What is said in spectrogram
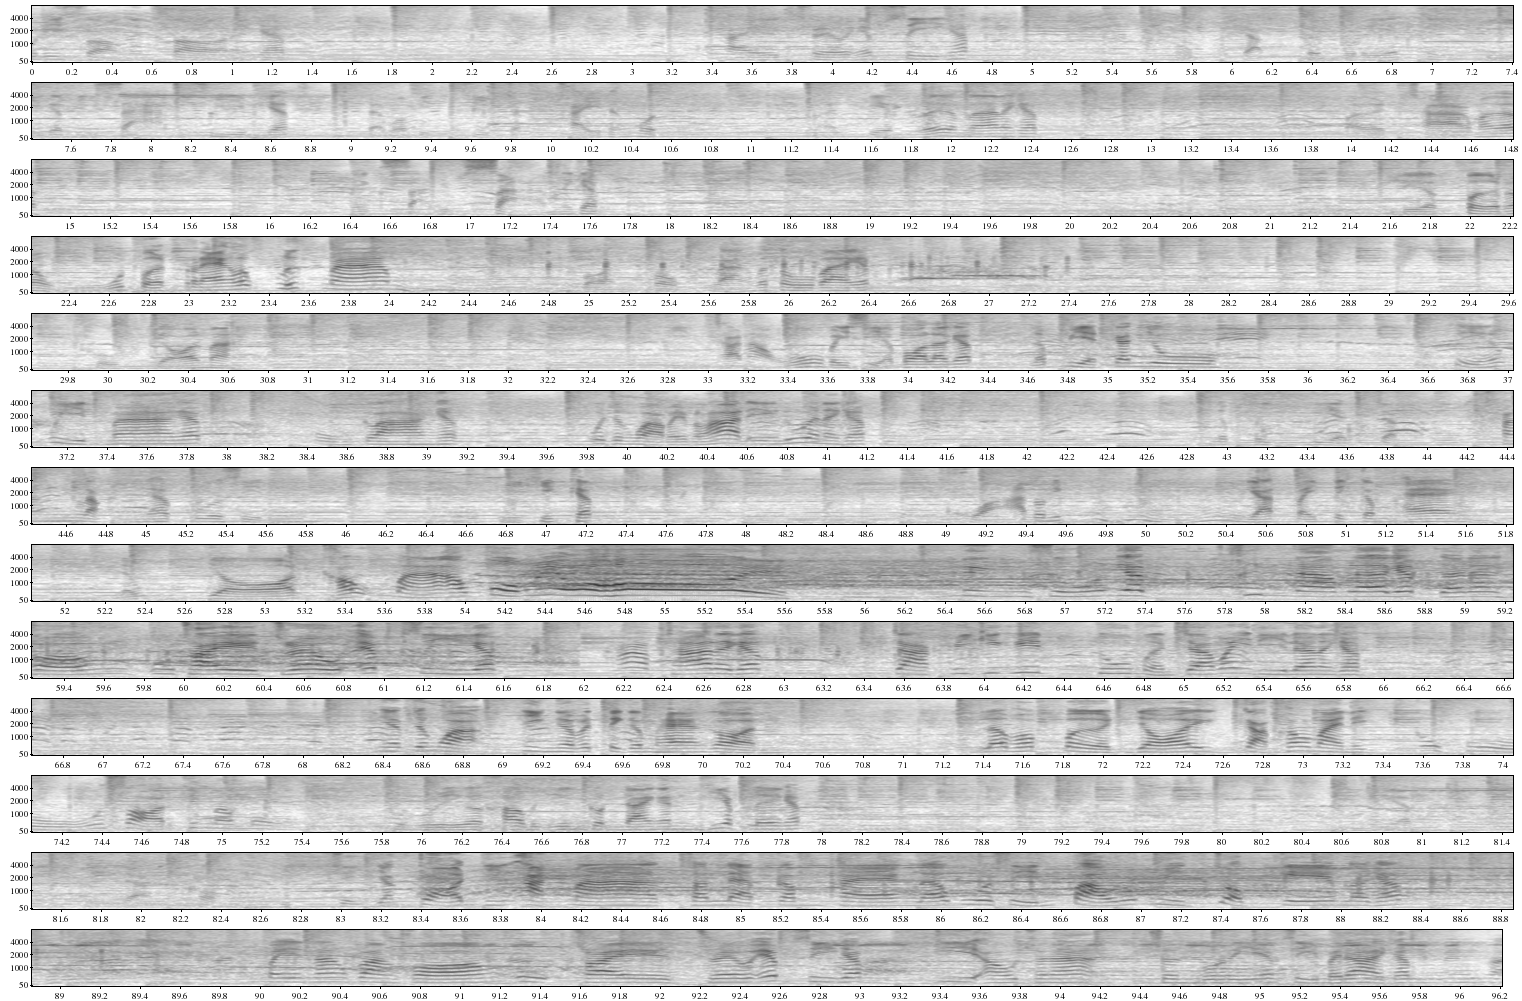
คู่ที่สองกันต่อนะครับไทยเทรล FC ครับพบกับชลบุรี FC ปีก็มี 3 ทีมครับ แต่ว่ามีทีมจากไทยทั้งหมด เกมเริ่มแล้วนะครับ เปิดฉากมาครับเลข33 นะครับ เลือกเปิดแล้วโอ้โหเปิดแรงแล้วลึกมาบอลตกหลังประตูไปครับ คุมย้อนมายิงชันเอาไปเสียบอลแล้วครับ แล้วเบียดกันอยู่สีนกหวีดมาครับองค์กลางครับโอ้จังหวะไปพลาดเองด้วยนะครับแล้วไปเบียดจากข้างหลังนะครับผู้ตัดสินฟรีคิกครับ ขวาตรงนี้ยัดไปติดกำแพง แล้วหยอดเข้ามาเอาโป่งเลยโอ้โหหนึ่งศูนย์ครับ ขึ้นนำแล้วครับทางด้านของอุทัยเทรล FC ครับภาพช้าเลยครับ จากฟรีคิกที่ดูเหมือนจะไม่ดีแล้วนะครับเงียบจังหวะยิงไปติดกำแพงก่อน แล้วพอเปิดย้อยกลับเข้ามาใหม่นี่โอ้โหสอดขึ้นมาหมงชลบุรีก็เข้าไปยืนกดดันกันเพียบเลยครับ ด้านของวิจยกรยิงอัดมาสลับกำแพงแล้วบัวศิลเป่านกหวีดจบเกมแล้วครับ เป็นทางฝั่งของอุทัยเทรลเอฟซีครับ ที่เอาชนะชนบุรีเอฟซีไปได้ครับ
